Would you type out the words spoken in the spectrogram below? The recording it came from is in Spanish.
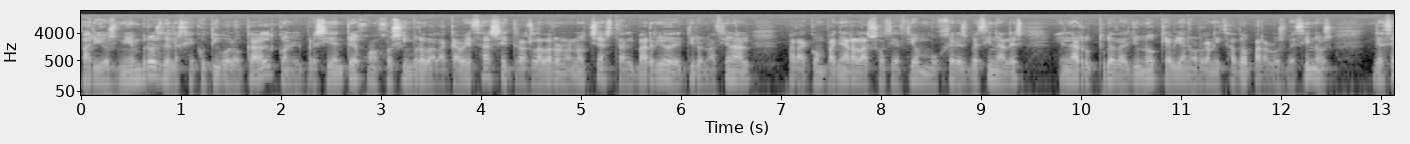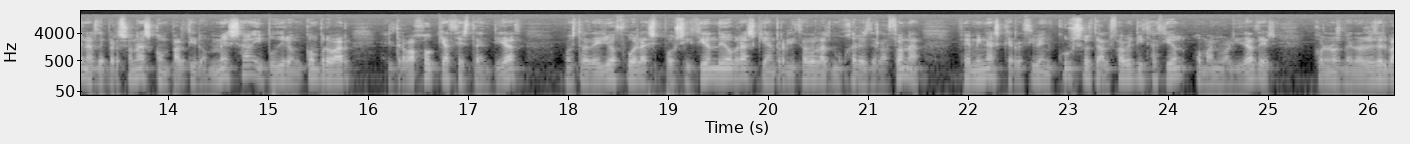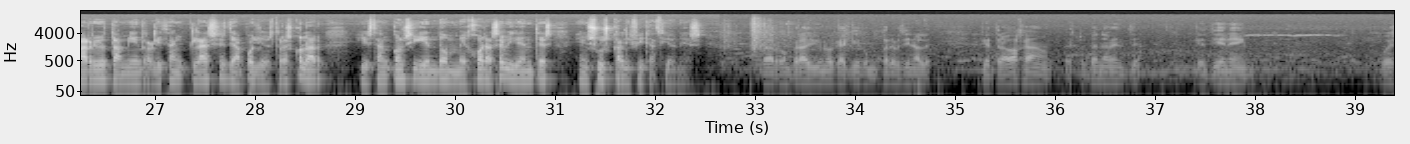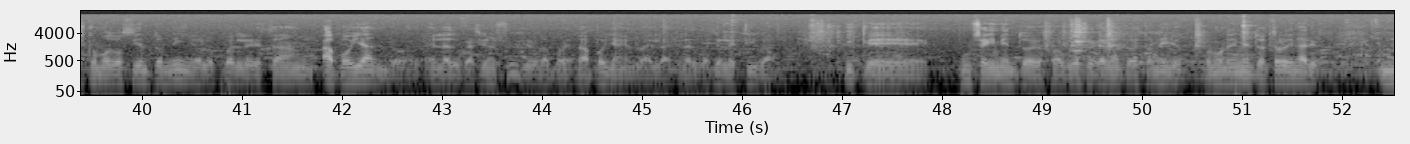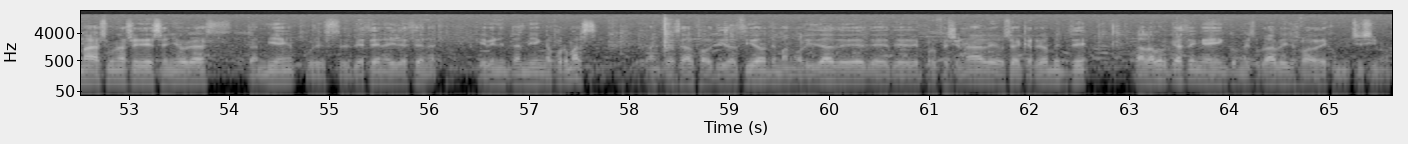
Varios miembros del Ejecutivo local, con el presidente Juan José Imbroda a la cabeza, se trasladaron anoche hasta el barrio de Tiro Nacional para acompañar a la Asociación Mujeres Vecinales en la ruptura de ayuno que habían organizado para los vecinos. Decenas de personas compartieron mesa y pudieron comprobar el trabajo que hace esta entidad. Muestra de ello fue la exposición de obras que han realizado las mujeres de la zona, féminas que reciben cursos de alfabetización o manualidades, con los menores del barrio también realizan clases de apoyo extraescolar y están consiguiendo mejoras evidentes en sus calificaciones. Para romper hay uno que aquí con mujeres vecinales que trabajan estupendamente, que tienen pues como 200 niños los cuales están apoyando en la educación suya, la, apoyan en la, educación lectiva y que un seguimiento fabuloso que hacen todos estos niños, con un rendimiento extraordinario, más una serie de señoras también pues decenas y decenas que vienen también a formarse, dan clases de alfabetización, de manualidades, de, profesionales, o sea que realmente la labor que hacen es inconmensurable y yo se lo agradezco muchísimo.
